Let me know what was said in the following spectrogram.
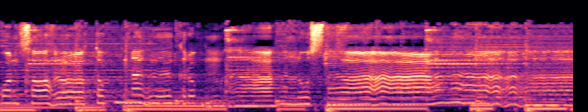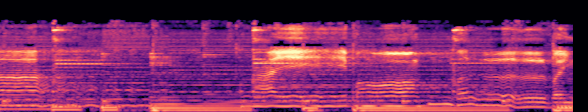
បនន់សល់ទុកនៅគ្រប់អានុសាថ្ងៃបងវិលវិញ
